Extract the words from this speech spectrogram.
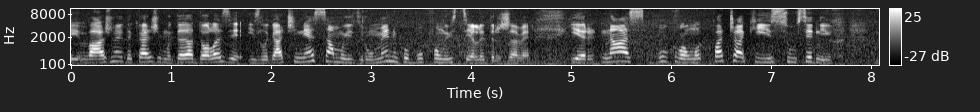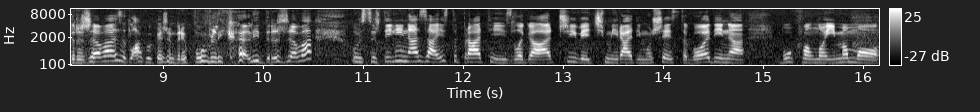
I važno je da kažemo da dolaze izlagači ne samo iz Rume, nego bukvalno iz cijele države. Jer nas bukvalno, pa čak i iz susednih država, sad lako kažem republika, ali država. U suštini nas zaista prate izlagači, već mi radimo šesta godina, bukvalno imamo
